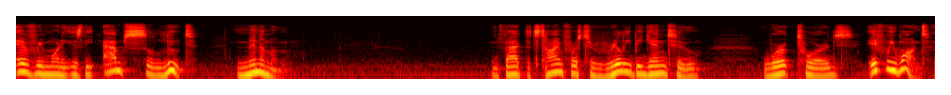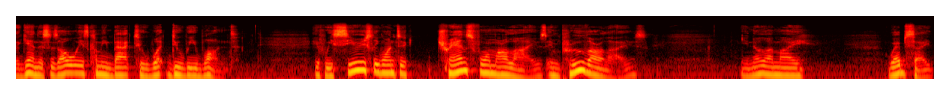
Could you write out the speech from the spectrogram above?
every morning is the absolute minimum. In fact, it's time for us to really begin to work towards if we want, again, this is always coming back to what do we want. If we seriously want to transform our lives, improve our lives, you know, on my website,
